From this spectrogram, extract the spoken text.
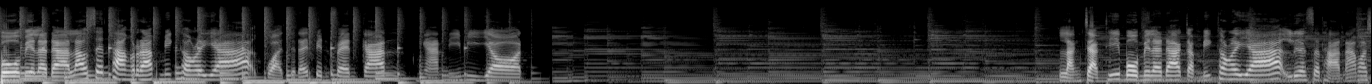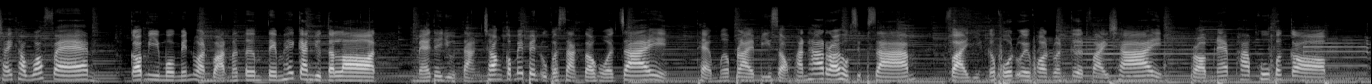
โบเมลดาเล่าเส้นทางรักมิกทองระยะกว่าจะได้เป็นแฟนกัน งานนี้มีหยอด หลังจากที่โบเมลดากับมิกทองระยะเลื่อนสถานะมาใช้คำว่าแฟน ก็มีโมเมนต์หวานๆมาเติมเต็มให้กันอยู่ตลอด แม้จะอยู่ต่างช่องก็ไม่เป็นอุปสรรคต่อหัวใจ แถมเมื่อปลายปี 2563 ฝ่ายหญิงก็โพสต์อวยพรวันเกิดฝ่ายชาย พร้อมแนบภาพคู่ประกอบ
